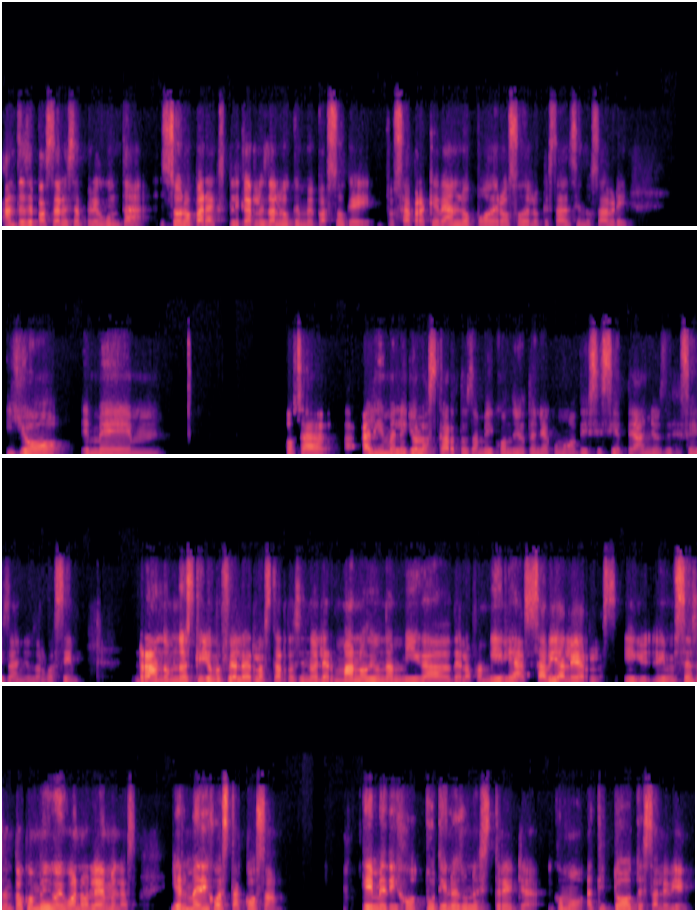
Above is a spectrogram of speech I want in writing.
antes de pasar esa pregunta, solo para explicarles algo que me pasó, que, o sea, para que vean lo poderoso de lo que estaba diciendo Sabri, yo me, o sea, alguien me leyó las cartas a mí cuando yo tenía como 17 años, 16 años, algo así. Random, no es que yo me fui a leer las cartas, sino el hermano de una amiga de la familia sabía leerlas. Y, y se sentó conmigo y bueno, léemelas. Y él me dijo esta cosa, que me dijo, tú tienes una estrella, como a ti todo te sale bien.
